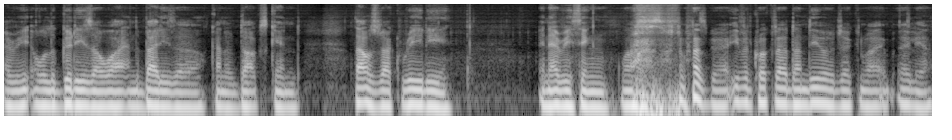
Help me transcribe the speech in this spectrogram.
every all the goodies are white and the baddies are kind of dark skinned. That was like really in everything when I was, when I was growing up. Even Crocodile Dundee we were joking about earlier.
